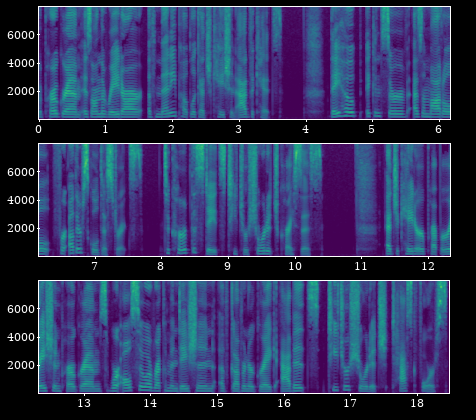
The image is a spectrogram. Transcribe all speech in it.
The program is on the radar of many public education advocates. They hope it can serve as a model for other school districts to curb the state's teacher shortage crisis. Educator preparation programs were also a recommendation of Governor Greg Abbott's Teacher Shortage Task Force.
